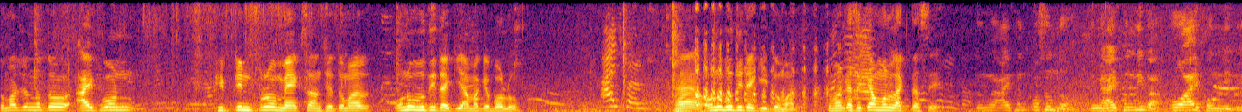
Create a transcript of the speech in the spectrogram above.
তোমার জন্য তো আইফোন ফিফটিন প্রো ম্যাক্স আনছে। তোমার অনুভূতিটা কি আমাকে বলো? হ্যাঁ অনুভূতিটা কি তোমার? তোমার কাছে কেমন লাগতেছে? তুমি আইফোন পছন্দ? তুমি আইফোন নিবা? ও আইফোন নিবে।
